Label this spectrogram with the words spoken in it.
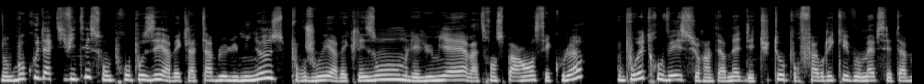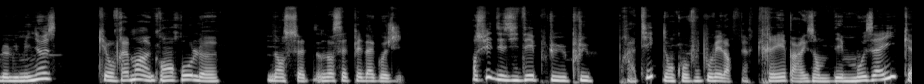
Donc beaucoup d'activités sont proposées avec la table lumineuse pour jouer avec les ombres, les lumières, la transparence, les couleurs. Vous pourrez trouver sur Internet des tutos pour fabriquer vous-même ces tables lumineuses qui ont vraiment un grand rôle euh, dans cette, dans cette pédagogie. Ensuite, des idées plus, plus pratiques. Donc, vous pouvez leur faire créer, par exemple, des mosaïques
